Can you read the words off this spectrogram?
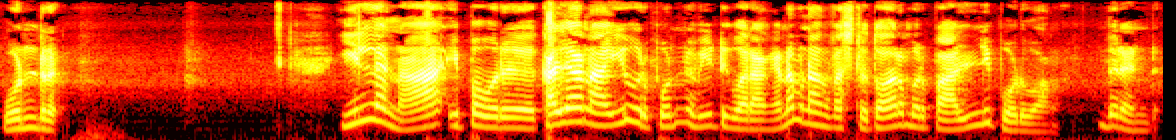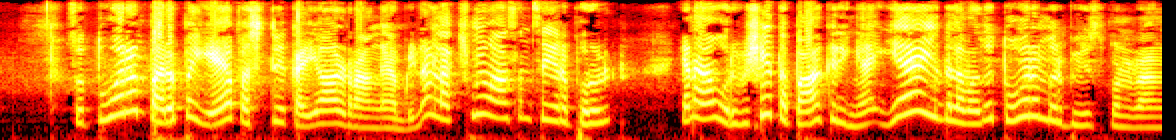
ஒன்று. இல்லைன்னா இப்போ ஒரு கல்யாணம் ஆகி ஒரு பொண்ணு வீட்டுக்கு வராங்க என்ன பண்ணாங்க ஃபஸ்ட்டு துவரம் பருப்பை அள்ளி போடுவாங்க. இது ரெண்டு. ஸோ துவரம் பருப்பை ஏன் ஃபஸ்ட்டு கையாளுறாங்க அப்படின்னா லக்ஷ்மி வாசம் செய்கிற பொருள். ஏன்னா ஒரு விஷயத்த பார்க்குறீங்க ஏன் இதில் வந்து துவரம் பருப்பு யூஸ் பண்ணுறாங்க?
